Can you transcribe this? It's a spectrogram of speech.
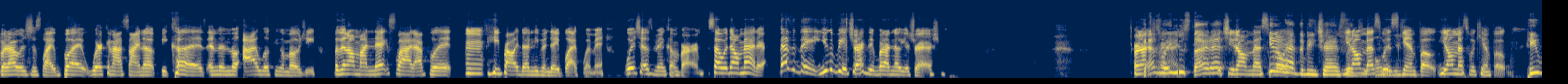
But I was just like, but where can I sign up? Because, and then the eye looking emoji. But then on my next slide, I put, mm, he probably doesn't even date black women, which has been confirmed. So it don't matter. That's the thing. You can be attractive, but I know you're trash. That's where you start at. But you don't mess You with. don't have to be trash. you don't mess with skin folk. You don't mess with kin folk. He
